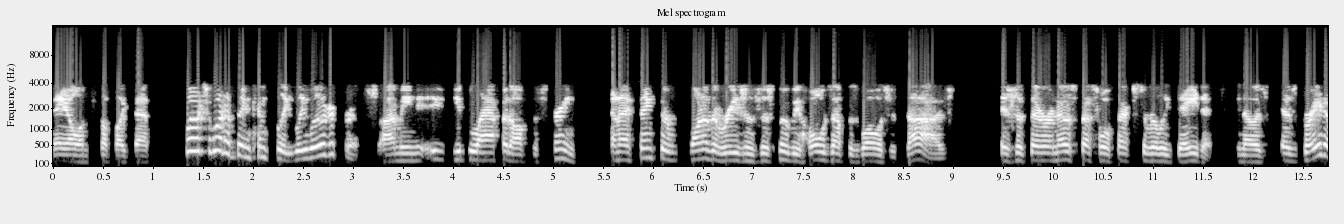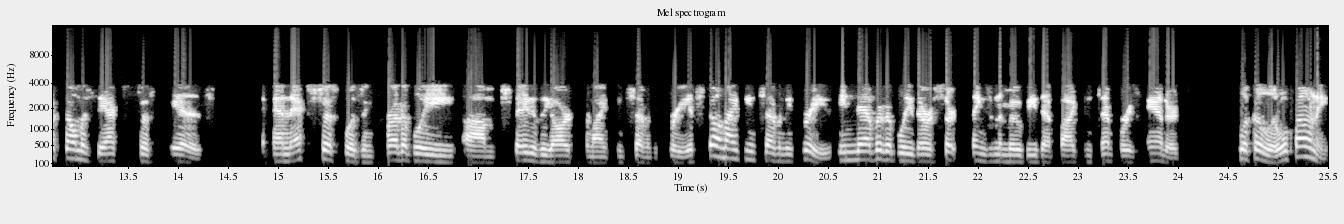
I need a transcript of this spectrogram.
tail and stuff like that, which would have been completely ludicrous. I mean, you'd laugh it off the screen. And I think the, one of the reasons this movie holds up as well as it does is that there are no special effects to really date it. You know, as, as great a film as The Exorcist is, and Exorcist was incredibly um, state of the art for 1973. It's still 1973. Inevitably, there are certain things in the movie that, by contemporary standards, look a little phony.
